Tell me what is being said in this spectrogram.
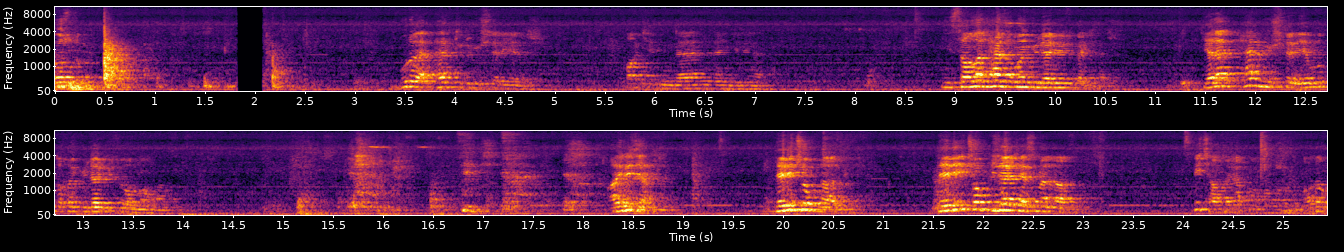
Dostum. Buraya her türlü müşteri gelir. Fakirinden zenginine. İnsanlar her zaman güler yüz bekler. Gelen her müşteriye mutlaka güler yüzü olman lazım. Ayrıca deri çok nazik. Deriyi çok güzel kesmen lazım. Hiç hata yapmaman lazım adam.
